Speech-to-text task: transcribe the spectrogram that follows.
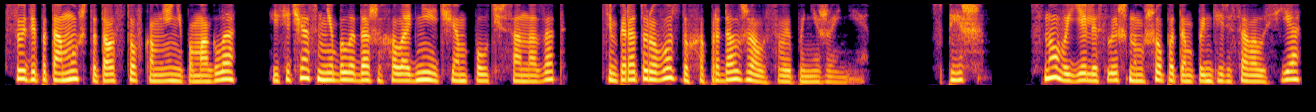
Судя по тому, что толстовка мне не помогла, и сейчас мне было даже холоднее, чем полчаса назад, температура воздуха продолжала свое понижение. «Спишь?» Снова еле слышным шепотом поинтересовалась я,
